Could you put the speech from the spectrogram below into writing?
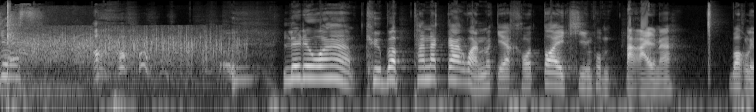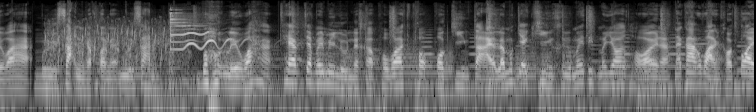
yes เรียกได้ว่าคือแบบถ้านักกล้าหวานเมื่อกี้เขาต่อยคิงผมตายนะ บอกเลยว่ามือสั่นครับตอนนี้มือสั่นบอกเลยว่าแทบจะไม่มีลุ้นนะครับเพราะว่าพอพอคิงตายแล้วเมื่อกี้คิงคือไม่ติดไม่ย่อท้อยนะนักกล้าหวานเขาต่อย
